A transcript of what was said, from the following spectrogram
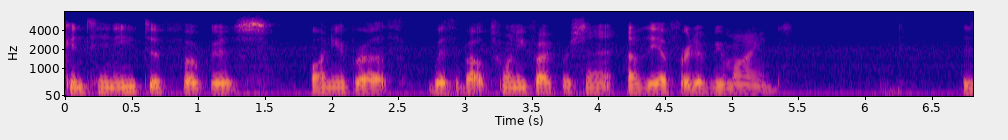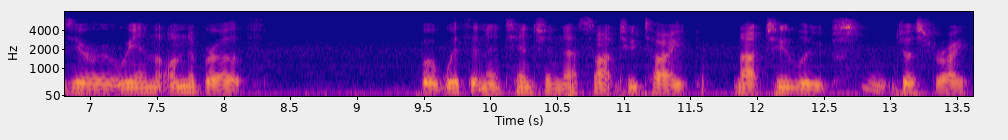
Continue to focus on your breath with about 25% of the effort of your mind. Zero in on the breath, but with an intention that's not too tight, not too loose, just right.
